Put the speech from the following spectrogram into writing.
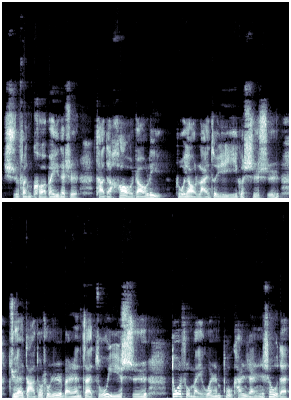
十分可悲的是，它的号召力主要来自于一个事实：绝大多数日本人在足以使多数美国人不堪忍受的。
